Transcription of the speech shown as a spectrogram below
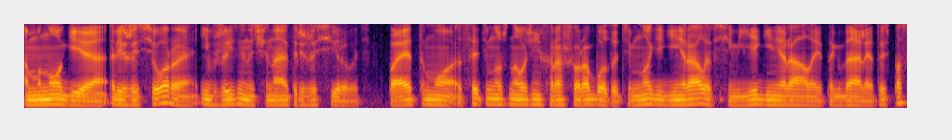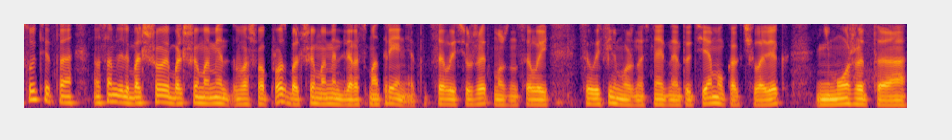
многие режиссеры и в жизни начинают режиссировать. Поэтому с этим нужно очень хорошо работать. И многие генералы в семье генералы и так далее. То есть, по сути, это на самом деле большой, большой момент, ваш вопрос, большой момент для рассмотрения. Это целый сюжет, можно целый, целый фильм можно снять на эту тему, как человек не может э,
